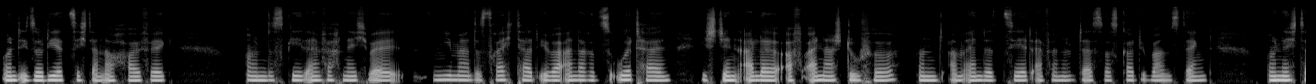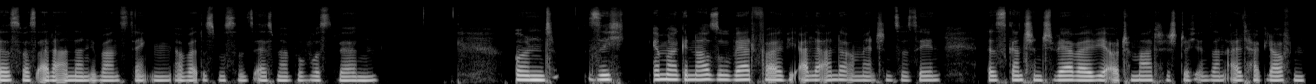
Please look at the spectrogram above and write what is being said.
und isoliert sich dann auch häufig. Und es geht einfach nicht, weil niemand das Recht hat, über andere zu urteilen. Wir stehen alle auf einer Stufe und am Ende zählt einfach nur das, was Gott über uns denkt und nicht das, was alle anderen über uns denken. Aber das muss uns erstmal bewusst werden. Und sich immer genauso wertvoll wie alle anderen Menschen zu sehen, ist ganz schön schwer, weil wir automatisch durch unseren Alltag laufen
